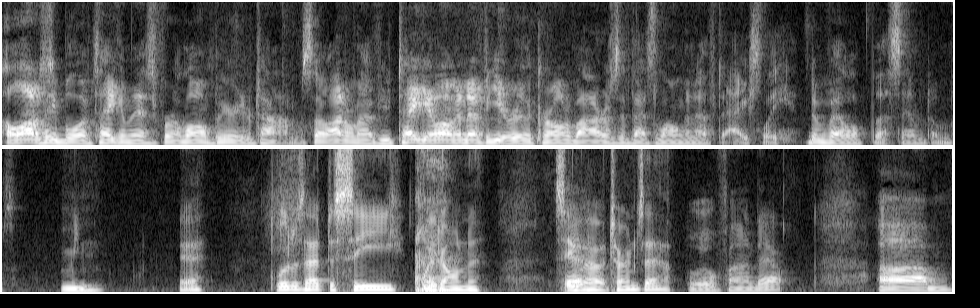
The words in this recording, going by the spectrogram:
a lot of people have taken this for a long period of time. So I don't know if you take it long enough to get rid of the coronavirus, if that's long enough to actually develop the symptoms. I mean, yeah. We'll just have to see, wait on the, see Yeah. how it turns out. We'll find out. Um,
